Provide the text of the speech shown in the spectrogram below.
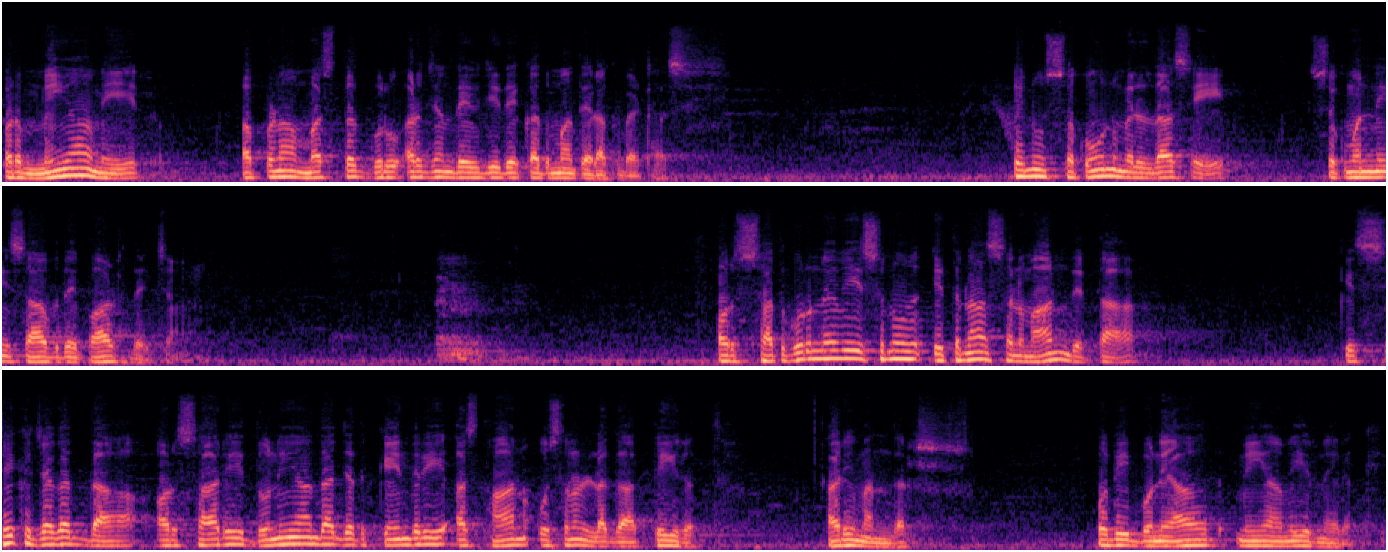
ਪਰ ਮੀਆਂ ਮੀਰ ਆਪਣਾ ਮਸਤਕ ਗੁਰੂ ਅਰਜਨ ਦੇਵ ਜੀ ਦੇ ਕਦਮਾਂ ਤੇ ਰੱਖ ਬੈਠਾ ਸੀ। ਇਹਨੂੰ ਸਕੂਨ ਮਿਲਦਾ ਸੀ ਸੁਖਮਨੀ ਸਾਹਿਬ ਦੇ ਪਾਠ ਦੇ ਚਾਂ। ਔਰ ਸਤਿਗੁਰੂ ਨੇ ਵੀ ਇਸ ਨੂੰ ਇਤਨਾ ਸਨਮਾਨ ਦਿੱਤਾ ਕਿ ਸਿੱਖ ਜਗਤ ਦਾ ਔਰ ਸਾਰੀ ਦੁਨੀਆ ਦਾ ਜਦ ਕੇਂਦਰੀ ਅਸਥਾਨ ਉਸਰਨ ਲੱਗਾ ਤੀਰਥ ਹਰੀ ਮੰਦਰ ਉਹਦੀ ਬੁਨਿਆਦ ਮੀਆਂ ਮੀਰ ਨੇ ਰੱਖੀ।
